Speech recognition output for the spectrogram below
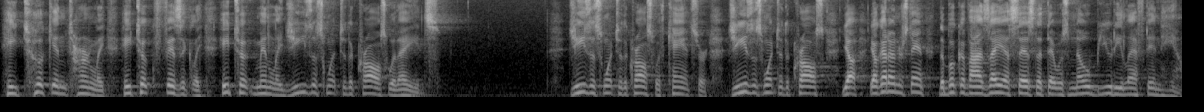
He took internally, he took physically, he took mentally. Jesus went to the cross with AIDS. Jesus went to the cross with cancer. Jesus went to the cross. Y'all, y'all got to understand, the book of Isaiah says that there was no beauty left in him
